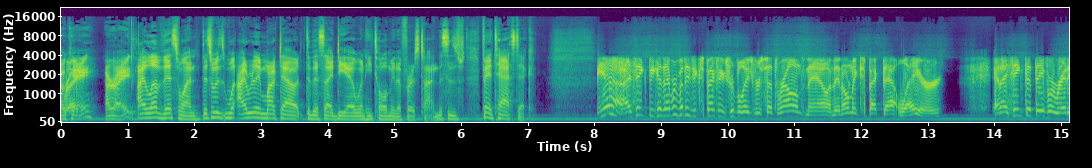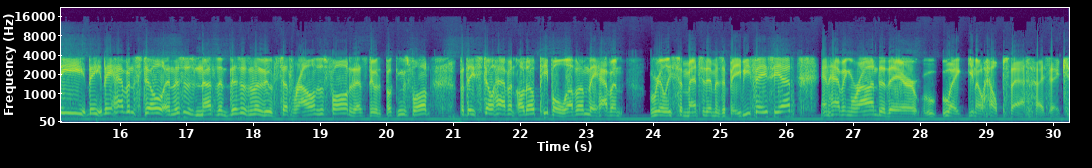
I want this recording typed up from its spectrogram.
Okay. All right. I love this one. This was what I really marked out to this idea when he told me the first time. This is fantastic. Yeah, I think because everybody's expecting Triple H for Seth Rollins now, and they don't expect that layer. And I think that they've already they they haven't still, and this is nothing. This has nothing to do with Seth Rollins' fault. It has to do with booking's fault. But they still haven't. Although people love him, they haven't really cemented him as a baby face yet. And having Ronda there, like you know, helps that. I think.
